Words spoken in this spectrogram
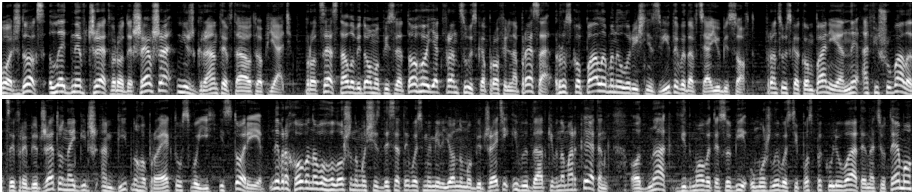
Watch Dogs ледь не вчетверо дешевша, ніж Grand Theft Auto 5. Про це стало відомо після того, як французька профільна преса розкопала минулорічні звіти видавця Ubisoft. Французька компанія не афішувала цифри бюджету найбільш амбітного проекту в своїй історії, не враховано в оголошеному 68-мільйонному бюджеті і видатків на маркетинг. Однак відмовити собі у можливості поспекулювати на цю тему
